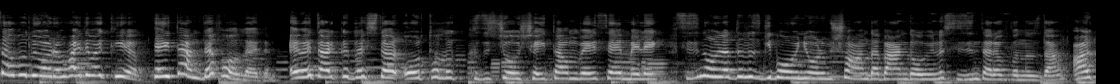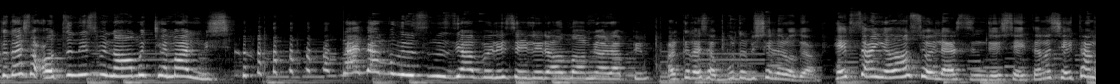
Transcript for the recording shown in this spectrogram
savunuyorum. Hadi bakayım. Şeytan defol dedim. Evet arkadaşlar ortalık kızışıyor. Şeytan vs melek. Sizin oynadığınız gibi oynuyorum şu anda ben de oyunu sizin tarafınızdan. Arkadaşlar atın ismi Namık Kemal'miş. Böyle şeyleri Allah'ım ya Rabbim. Arkadaşlar burada bir şeyler oluyor. Hep sen yalan söylersin diyor şeytana. Şeytan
